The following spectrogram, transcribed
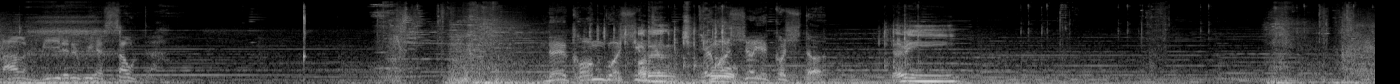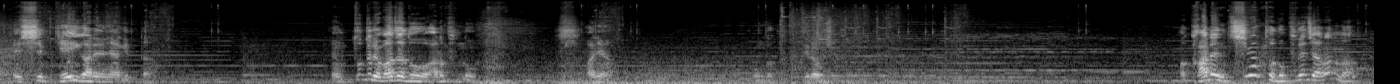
더 나은 미래를 위해 싸운다. 내 검과 심장 가렌 죽고 데마시아의 것이다. 야미 애씹 게이 가렌 해야겠다 그냥 두드려 맞아도 안 아픈 놈 아니야 뭔가 극딜하고 싶다 아 가렌 치명 더 높여되지 않았나?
